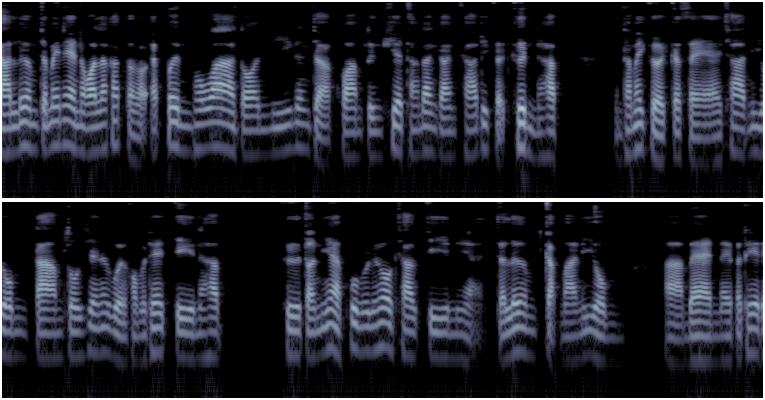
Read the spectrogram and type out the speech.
การณ์เริ่มจะไม่แน่นอนแล้วครับสำหรับ Apple เพราะว่าตอนนี้เนื่องจากความตึงเครียดทางด้านการค้าที่เกิดขึ้นนะครับ มันทำให้เกิดกระแสชาตินิยมตาม social network ของประเทศจีนนะครับ คือตอนนี้ผู้บริโภคชาวจีนเนี่ยจะเริ่มกลับมานิยมแบรนด์ในประเทศ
